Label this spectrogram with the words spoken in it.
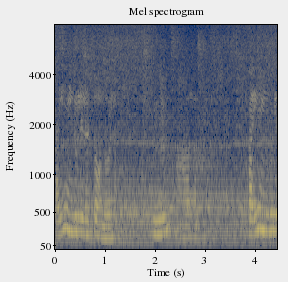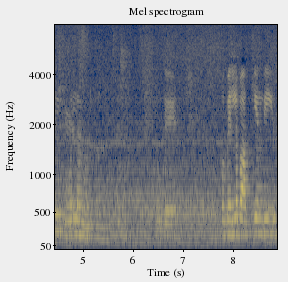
കൈ അതിന്റെ ഉള്ളിൽ ഇട്ട് കൊണ്ടുപോല കൈ അതിന്റെ ഉള്ളിൽ പോല ഓക്കെ. അപ്പോൾ ബെല്ല ബാക്കി എന്ത് ചെയ്യും?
